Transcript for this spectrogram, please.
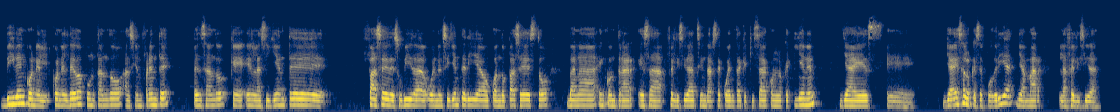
Viven con el, con el dedo apuntando hacia enfrente, pensando que en la siguiente fase de su vida o en el siguiente día o cuando pase esto, van a encontrar esa felicidad sin darse cuenta que quizá con lo que tienen ya es, eh, ya es a lo que se podría llamar la felicidad.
